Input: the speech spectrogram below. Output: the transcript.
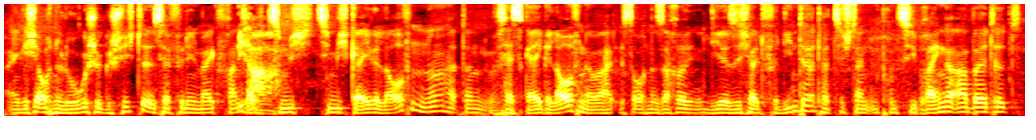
eigentlich auch eine logische Geschichte, ist ja für den Mike Franz ja. auch ziemlich, ziemlich geil gelaufen, ne? Hat dann, was heißt geil gelaufen, aber ist auch eine Sache, die er sich halt verdient hat, hat sich dann im Prinzip reingearbeitet,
